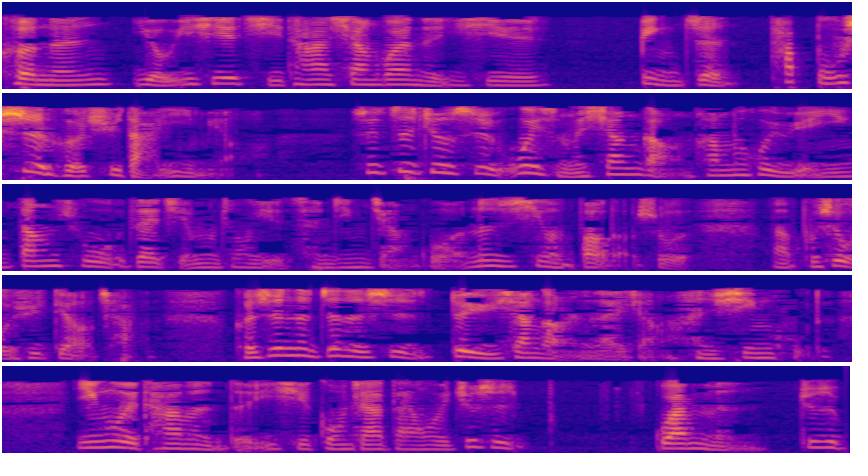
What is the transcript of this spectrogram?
可能有一些其他相关的一些病症，他不适合去打疫苗，所以这就是为什么香港他们会原因。当初我在节目中也曾经讲过，那是新闻报道说啊，不是我去调查。可是那真的是对于香港人来讲很辛苦的。因为他们的一些公家单位就是关门，就是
